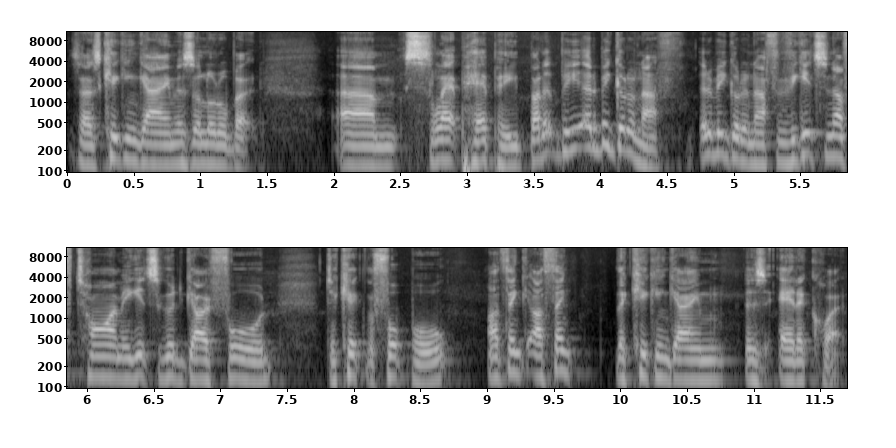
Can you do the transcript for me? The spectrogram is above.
So his kicking game is a little bit um, slap happy, but it'd be it'd be good enough. It'd be good enough if he gets enough time. He gets a good go forward to kick the football. I think I think the kicking game is adequate.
